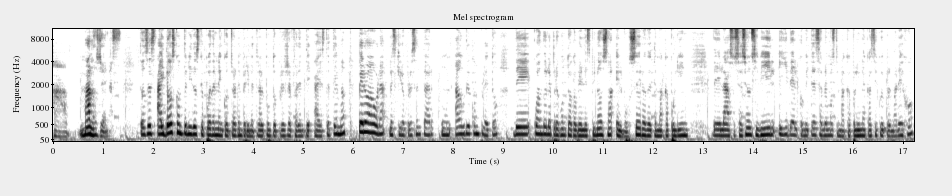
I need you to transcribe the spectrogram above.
a manos llenas. Entonces hay dos contenidos que pueden encontrar en perimetral.press referente a este tema, pero ahora les quiero presentar un audio completo de cuando le pregunto a Gabriel Espinosa, el vocero de Temacapulín, de la Asociación Civil y del Comité de Sabremos Temacapulín, Acásico y Palmarejo,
